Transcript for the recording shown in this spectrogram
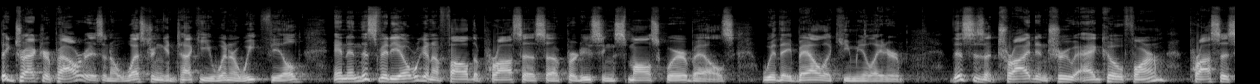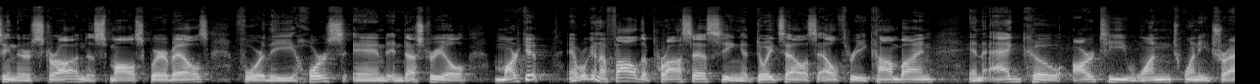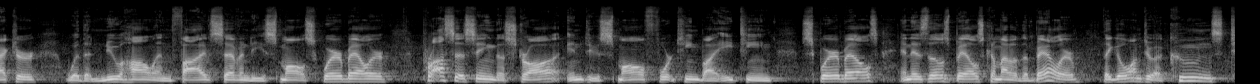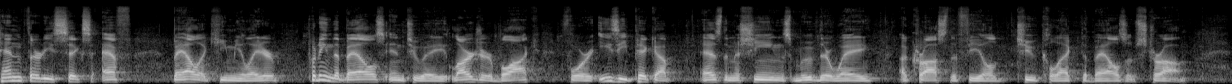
Big Tractor Power is in a western Kentucky winter wheat field, and in this video we're going to follow the process of producing small square bales with a bale accumulator. This is a tried and true AGCO farm processing their straw into small square bales for the horse and industrial market. And we're going to follow the process seeing a Deutz Allis L3 combine, an AGCO RT120 tractor with a New Holland 570 small square baler, processing the straw into small 14 by 18 square bales. And as those bales come out of the baler, they go onto a Kuhns 1036F bale accumulator, putting the bales into a larger block for easy pickup as the machines move their way across the field to collect the bales of straw.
